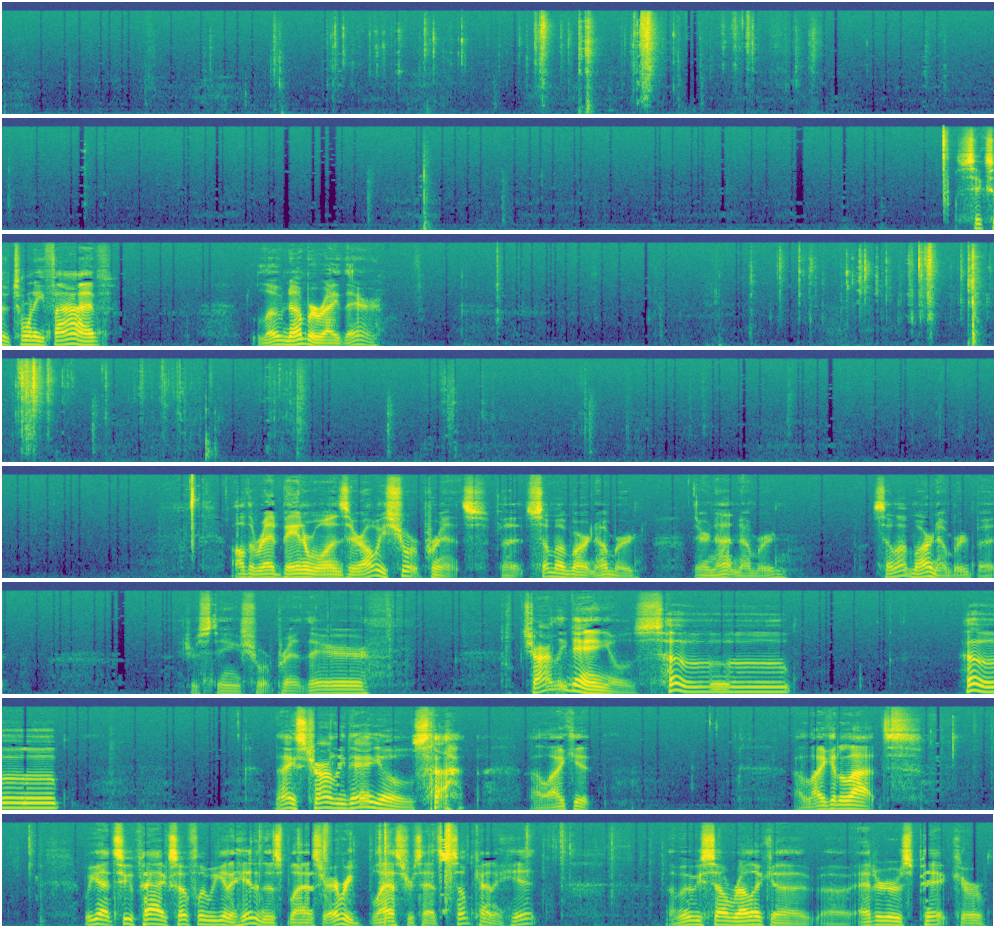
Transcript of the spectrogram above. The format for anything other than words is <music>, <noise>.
Six of 25. Low number right there. All the red banner ones, they're always short prints, but some of them aren't numbered. They're not numbered. Some of them are numbered, but Interesting short print there. Charlie Daniels. Hope. Hope. Nice Charlie Daniels. <laughs> I like it. I like it a lot. We got two packs. Hopefully we get a hit in this blaster. Every blaster's had some kind of hit. A movie cell relic, a, a editor's pick, or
